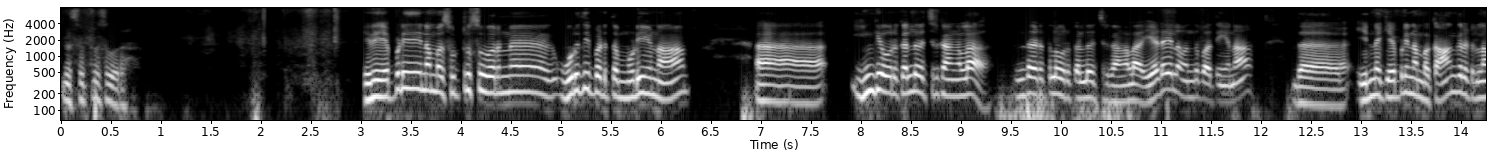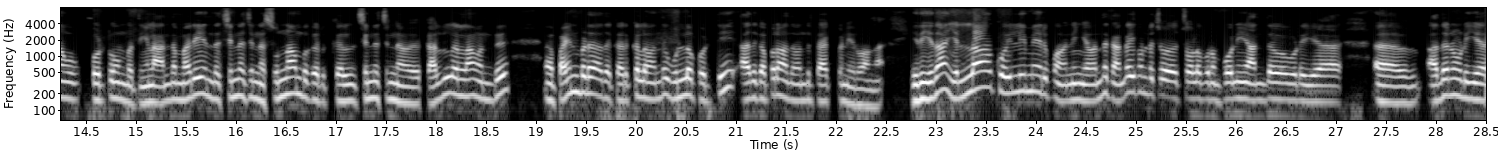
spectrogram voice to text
இந்த சுற்றுச்சுவர். இது எப்படி நம்ம சுற்றுச்சுவர்னு உறுதிப்படுத்த முடியும்னா இங்கே ஒரு கல் வச்சுருக்காங்களா? இந்த இடத்துல ஒரு கல் வச்சுருக்காங்களா? இடையில வந்து பார்த்தீங்கன்னா இந்த இன்றைக்கி எப்படி நம்ம காங்கிரீட்லாம் கொட்டுவோம் பார்த்தீங்களா அந்த மாதிரி இந்த சின்ன சின்ன சுண்ணாம்பு கற்கள் சின்ன சின்ன கல்லெல்லாம் வந்து பயன்படாத கற்களை வந்து உள்ளே கொட்டி அதுக்கப்புறம் அதை வந்து பேக் பண்ணிடுவாங்க இது இதான் எல்லா கோயில்லையுமே இருக்கும். நீங்கள் வந்து கங்கை கொண்ட சோ சோழபுரம் போனி அந்த உடைய அதனுடைய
